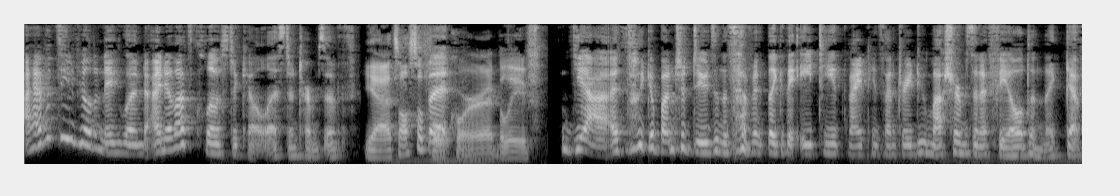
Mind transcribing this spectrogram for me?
I haven't seen Field in England. I know that's close to Kill List in terms of Yeah, it's also But- folk horror, I believe. yeah, it's like a bunch of dudes in the seventh, like the 18th, 19th century, do mushrooms in a field and like get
